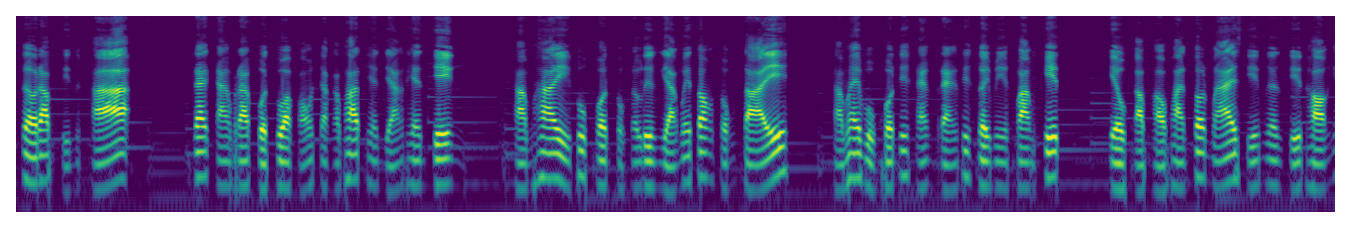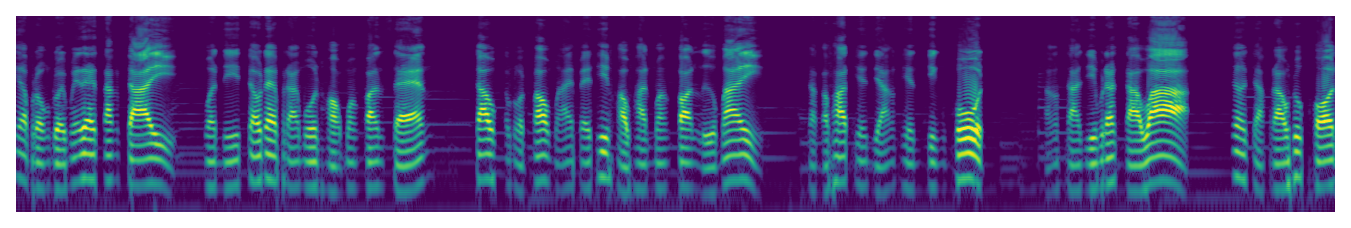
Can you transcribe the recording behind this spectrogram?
เพื่อรับสินค้า และการปรากฏตัวของจักรพรรดิเทียนหยางเทียนจริง ทำให้ทุกคนตกตะลึงอย่างไม่ต้องสงสัยทำให้บุคคลที่แข็งแกร่งที่เคยมีความคิด เกี่ยวกับเผ่าพันธุ์ต้นไม้สีเงินสีทองเงียบลงโดยไม่ได้ตั้งใจ วันนี้เจ้าได้ประมูลหอกมังกรแสง เจ้ากำหนดเป้าหมายไปที่เผ่าพันธุ์มังกรหรือไม่จักรพรรดิเทียนหยางเทียนจริงพูดทางสารยิ้มและกล่าวว่า เนื่องจากเราทุกคน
